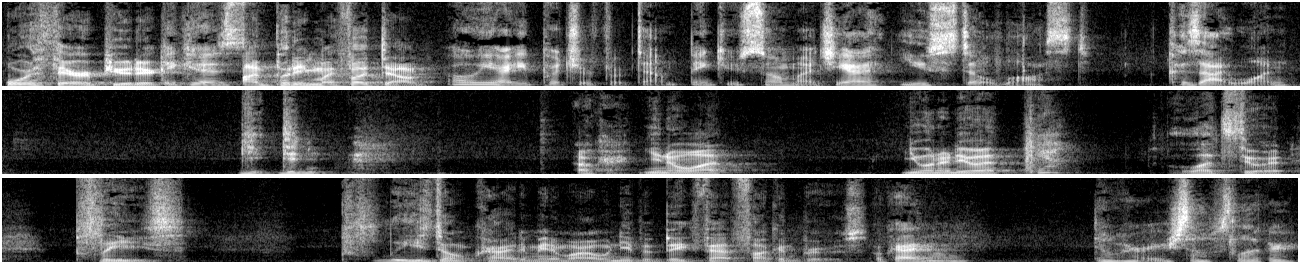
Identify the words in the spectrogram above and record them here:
or therapeutic. Because- I'm putting my foot down. Oh, yeah, you put your foot down. Thank you so much. Yeah, you still lost. Because I won. You didn't. Okay, you know what? You want to do it? Yeah. Let's do it. Please, please don't cry to me tomorrow when you have a big fat fucking bruise, okay? Oh, don't hurt yourself, slugger.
